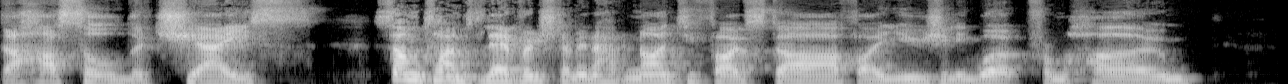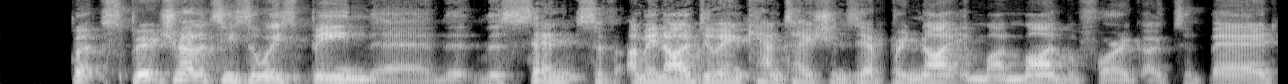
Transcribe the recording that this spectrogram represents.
the hustle, the chase, sometimes leveraged. I mean, I have 95 staff, I usually work from home. But spirituality has always been there. The, the sense of, I mean, I do incantations every night in my mind before I go to bed.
